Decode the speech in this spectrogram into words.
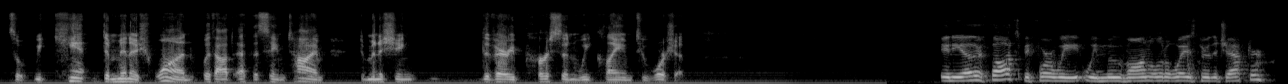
So we can't diminish one without at the same time diminishing the very person we claim to worship. Any other thoughts before we, we move on a little ways through the chapter?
